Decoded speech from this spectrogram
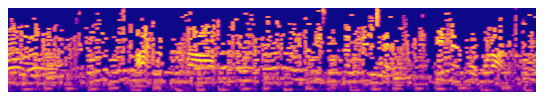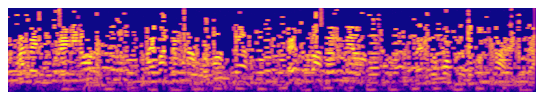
Oh, nu se numește fitness popular. Aveți cu reminor, mai facem una frumoasă pentru toată lumea, pentru poftă de mâncare cu de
